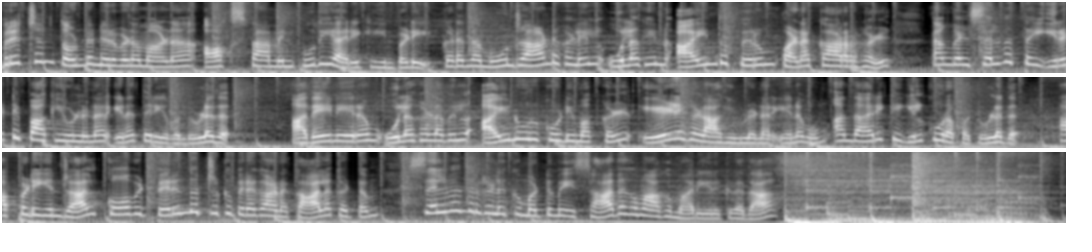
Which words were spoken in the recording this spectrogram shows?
Britain தொண்டு நிறுவனமான ஆக்ஸ்ஃபாமின் புதிய அறிக்கையின்படி கடந்த மூன்று ஆண்டுகளில் உலகின் ஐந்து பெரும் பணக்காரர்கள் தங்கள் செல்வத்தை இரட்டிப்பாக்கியுள்ளனர் என தெரியவந்துள்ளது. அதே நேரம் உலகளவில் ஐநூறு கோடி மக்கள் ஏழைகளாகியுள்ளனர் எனவும் அந்த அறிக்கையில் கூறப்பட்டுள்ளது. அப்படியென்றால் கோவிட் பெருந்தொற்றுக்கு பிறகான காலகட்டம் செல்வந்தர்களுக்கு மட்டுமே சாதகமாக மாறியிருக்கிறதா?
